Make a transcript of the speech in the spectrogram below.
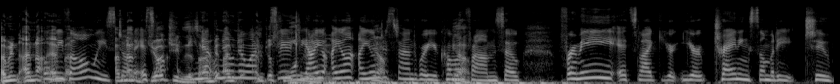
I mean, I'm not. We've not- always I'm done not it. It's judging this. No, I'm, no, I'm, no, I'm absolutely. I. I, I Yeah. understand where you're coming Yeah. from. So for me, it's like you're, you're training somebody to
